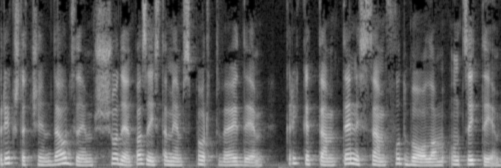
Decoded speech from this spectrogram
priekštečiem daudziem šodien pazīstamiem sporta veidiem - kriketam, tenisam, futbolam un citiem.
